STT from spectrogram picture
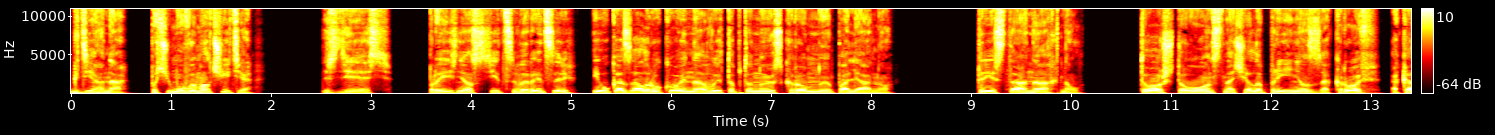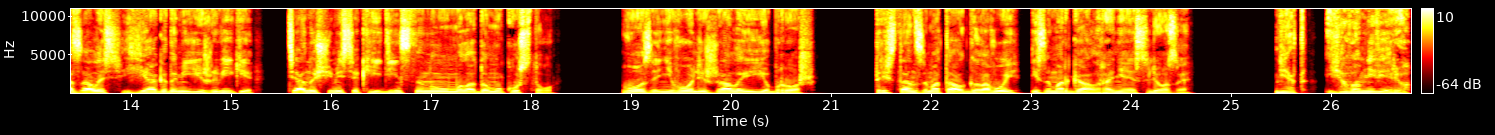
«Где она? Почему вы молчите?» «Здесь», — произнес ситцевый рыцарь и указал рукой на вытоптанную скромную поляну. Тристан ахнул. То, что он сначала принял за кровь, оказалось ягодами ежевики, тянущимися к единственному молодому кусту. Возле него лежала ее брошь. Тристан замотал головой и заморгал, роняя слезы. «Нет, я вам не верю»,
